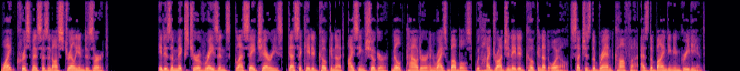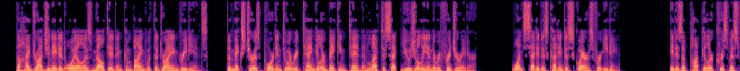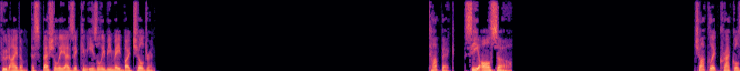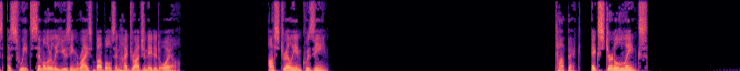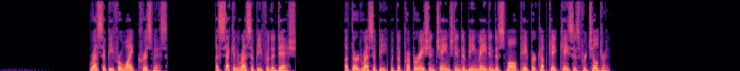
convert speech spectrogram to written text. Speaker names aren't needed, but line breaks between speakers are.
White Christmas is an Australian dessert. It is a mixture of raisins, glacé cherries, desiccated coconut, icing sugar, milk powder and rice bubbles, with hydrogenated coconut oil such as the brand Copha as the binding ingredient. The hydrogenated oil is melted and combined with the dry ingredients. The mixture is poured into a rectangular baking tin and left to set, usually in the refrigerator. Once set it is cut into squares for eating. It is a popular Christmas food item, especially as it can easily be made by children. See also Chocolate crackles, a sweet similarly using rice bubbles and hydrogenated oil. Australian cuisine External links Recipe for White Christmas. A second recipe for the dish. A third recipe with the preparation changed into being made into small paper cupcake cases for children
